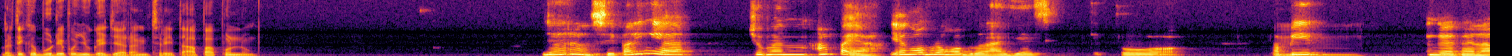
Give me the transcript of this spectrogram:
Berarti ke Bude pun juga jarang cerita apa pun dong. Jarang sih. Paling ya cuman apa ya, ya ngobrol-ngobrol aja sih gitu. Tapi Hmm. enggak karena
